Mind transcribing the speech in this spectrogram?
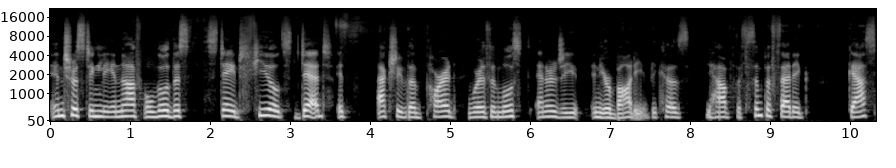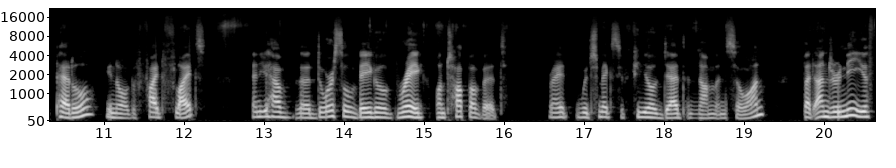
Interestingly enough, although this state feels dead, it's actually the part where the most energy in your body because you have the sympathetic gas pedal, you know, the fight flight, and you have the dorsal vagal brake on top of it, right? Which makes you feel dead and numb and so on. But underneath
